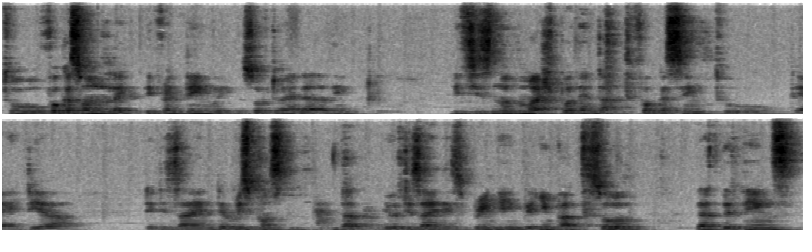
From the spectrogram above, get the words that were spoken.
to focus on like different things like the software and the other thing it is not much important than focusing to the idea the design the response that your design is bringing the impact so that's the things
